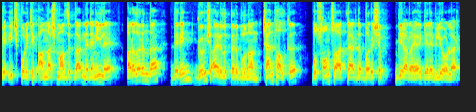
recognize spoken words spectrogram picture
ve iç politik anlaşmazlıklar nedeniyle aralarında derin görüş ayrılıkları bulunan kent halkı bu son saatlerde barışıp bir araya gelebiliyorlar.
